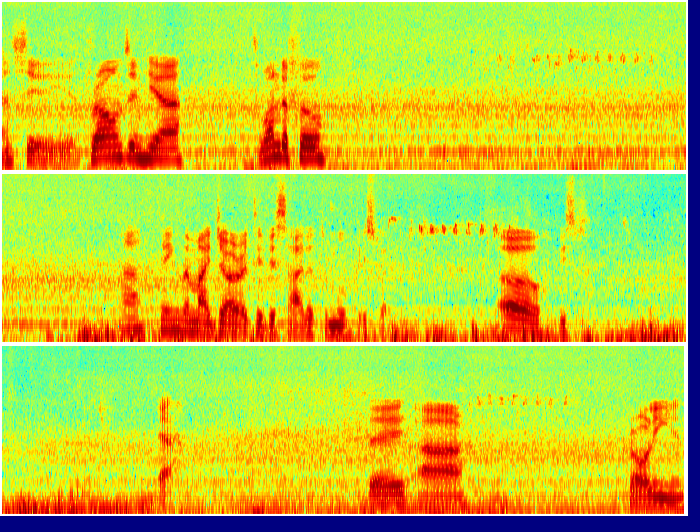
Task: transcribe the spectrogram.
I see drones in here. It's wonderful. I think the majority decided to move this way. Oh, this. Yeah. They are crawling in.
